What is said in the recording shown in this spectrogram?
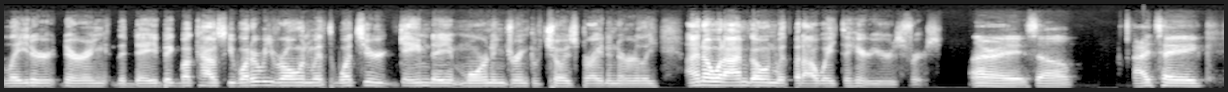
later during the day. Big Buckowski, what are we rolling with? What's your game day morning drink of choice bright and early? I know what I'm going with, but I'll wait to hear yours first. All right. So I take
